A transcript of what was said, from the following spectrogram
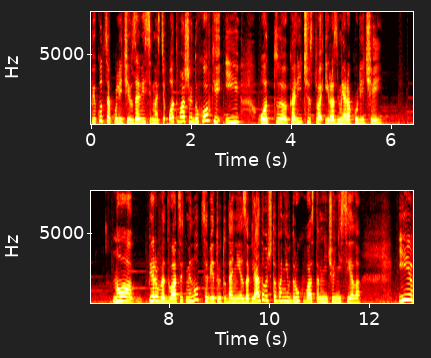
Пекутся куличи в зависимости от вашей духовки и от э, количества и размера куличей. Но первые 20 минут советую туда не заглядывать, чтобы они вдруг у вас там ничего не село. И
